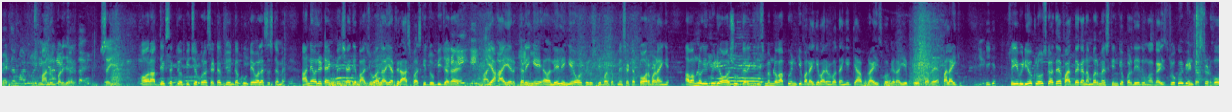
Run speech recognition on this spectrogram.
बेहतर मालूम है मालूम पड़ जाएगा सही है और आप देख सकते हो पीछे पूरा सेटअप जो इनका खूटे वाला सिस्टम है। आने वाले टाइम पे शायद ये बाजू वाला या फिर आसपास की जो भी जगह है या ये हायर करेंगे ले लेंगे और फिर उसके बाद अपने सेटअप को और बढ़ाएँगे। अब हम लोग एक वीडियो और शूट करेंगे जिसमें हम लोग आपको इनकी भलाई के बारे में बताएँगे क्या प्राइस वगैरह ये पोस्ट कर रहे हैं पलाई के। ठीक है? सो ये वीडियो क्लोज करते हैं। भाई का नंबर मैं स्क्रीन के ऊपर दे दूँगा। गाइज़ जो कोई भी इंटरेस्टेड हो,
